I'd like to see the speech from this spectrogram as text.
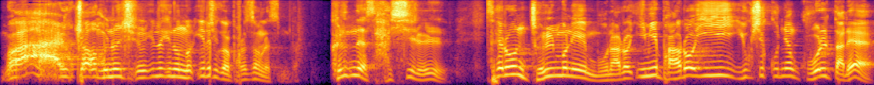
말좀 식 이런 이런 이런 식으로 발성을 했습니다. 그런데 사실 새로운 젊은이의 문화로 이미 바로 이 69년 9월 달에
